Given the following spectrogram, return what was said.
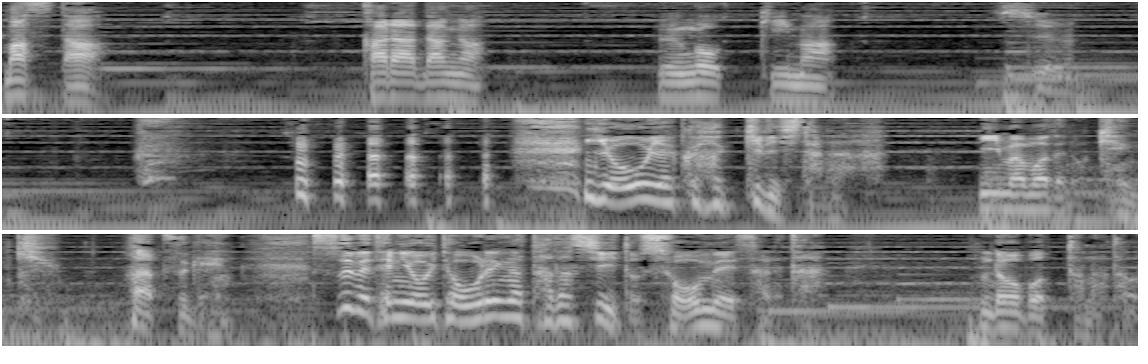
マスター。体が、動きます。ようやくはっきりしたな。今までの研究、発言、すべてにおいて俺が正しいと証明された。ロボットなど、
